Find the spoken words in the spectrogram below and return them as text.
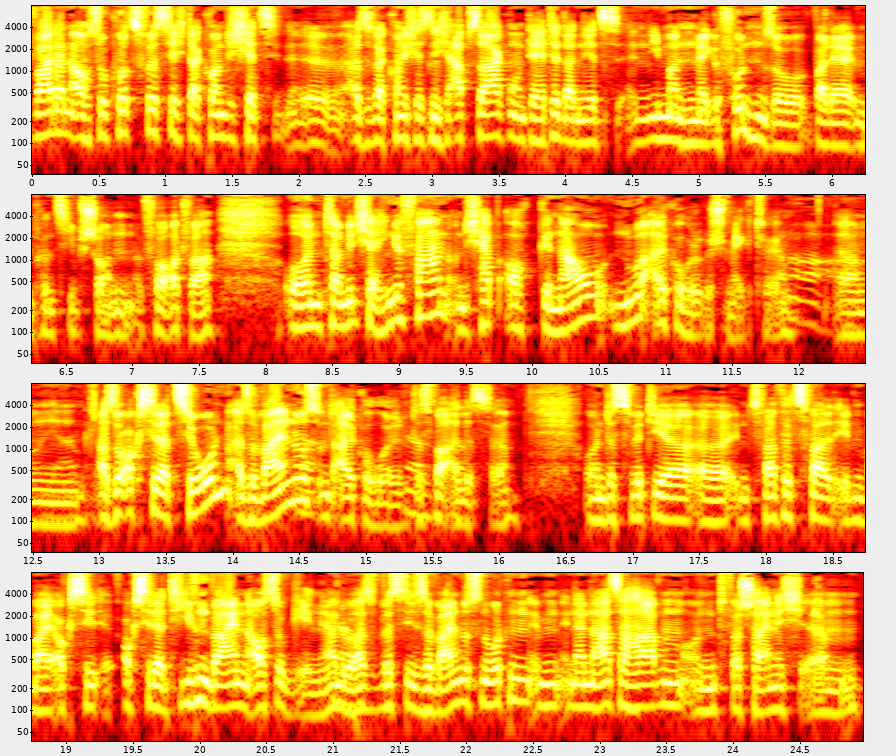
war dann auch so kurzfristig, da konnte ich jetzt, äh, also da konnte ich jetzt nicht absagen und der hätte dann jetzt niemanden mehr gefunden, so weil er im Prinzip schon vor Ort war. Und dann bin ich da hingefahren und ich habe auch genau nur Alkohol geschmeckt. Ja. Oh, ähm, ja, okay. Also Oxidation, also Walnuss ja. und Alkohol, das war alles. Ja. Und das wird dir äh, im Zweifelsfall eben bei Oxi oxidativen Weinen auch so gehen. Ja. Du hast, wirst diese Walnussnoten im, in der Nase haben und wahrscheinlich ähm,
